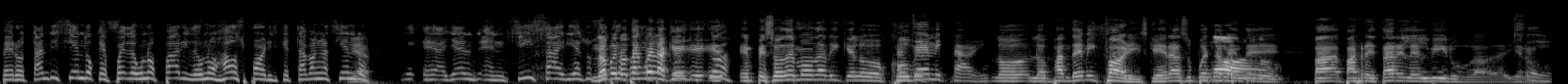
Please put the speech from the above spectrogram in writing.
pero están diciendo que fue de unos parties, de unos house parties que estaban haciendo eh, allá en, en Seaside y eso. No, pero no te acuerdas que eh, eh, empezó de moda de que los COVID, Pandemic party. los, los pandemic parties, que era supuestamente para retar el, el virus. uh, you know. Sí.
